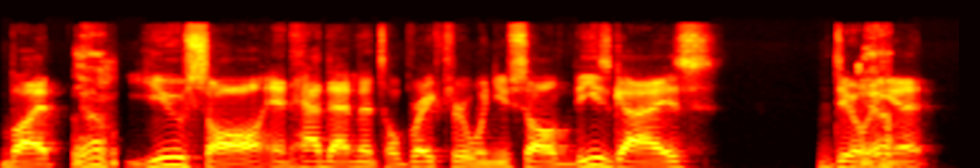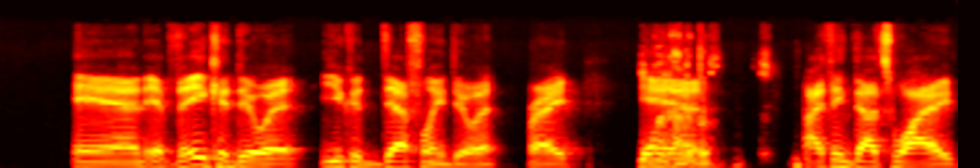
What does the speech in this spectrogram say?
But yeah. you saw and had that mental breakthrough when you saw these guys doing it and if they could do it you could definitely do it right 100%. and i think that's why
